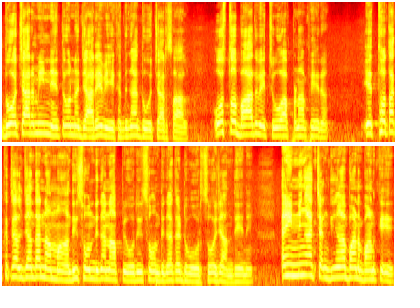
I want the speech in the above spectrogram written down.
2-4 ਮਹੀਨੇ ਤੇ ਉਹ ਨਜ਼ਾਰੇ ਵੇਖਦੀਆਂ 2-4 ਸਾਲ। ਉਸ ਤੋਂ ਬਾਅਦ ਵਿੱਚ ਉਹ ਆਪਣਾ ਫਿਰ ਇੱਥੋਂ ਤੱਕ ਚੱਲ ਜਾਂਦਾ, ਨਾ ਮਾਂ ਦੀ ਸੁਣਦੀਆਂ ਨਾ ਪਿਓ ਦੀ ਸੁਣਦੀਆਂ ਤੇ ਡਿਵੋਰਸ ਹੋ ਜਾਂਦੇ ਨੇ। ਇੰਨੀਆਂ ਚੰਗੀਆਂ ਬਣ ਬਣ ਕੇ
